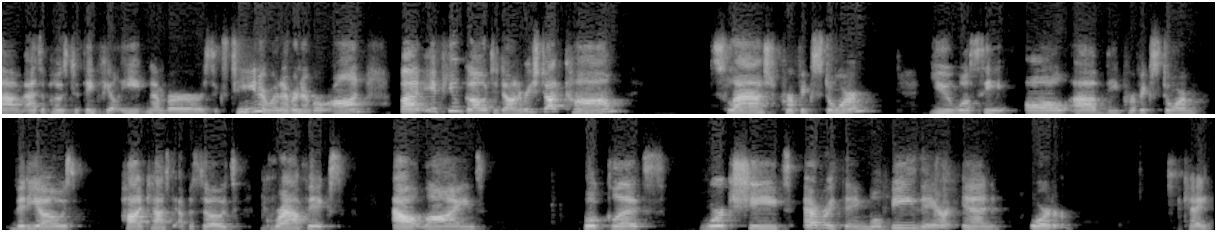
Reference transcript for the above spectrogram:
um, as opposed to Think, Feel, Eat number 16 or whatever number we're on. But if you go to donnareish.com slash perfect storm, you will see all of the perfect storm videos, podcast episodes, graphics, outlines, booklets, worksheets, everything will be there in order. Okay.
